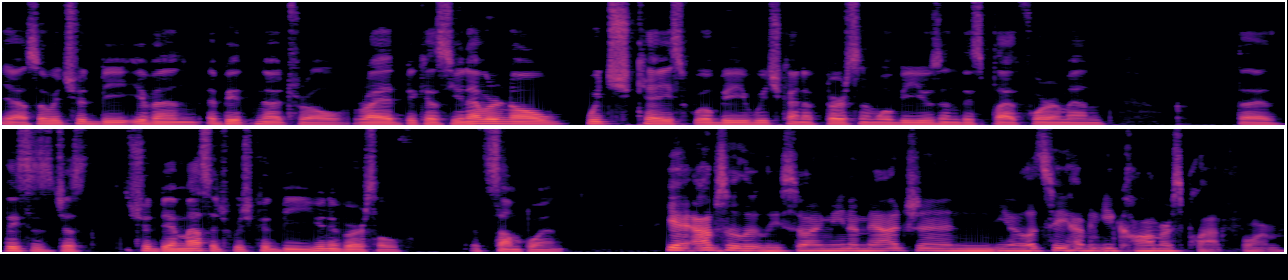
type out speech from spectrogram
Yeah, so it should be even a bit neutral, right? Because you never know which case will be which kind of person will be using this platform and the, this is just should be a message which could be universal at some point. Yeah absolutely. So i mean imagine you know let's say you have an e-commerce platform.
